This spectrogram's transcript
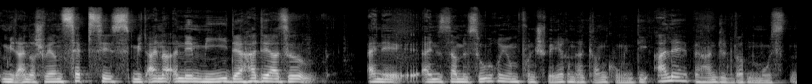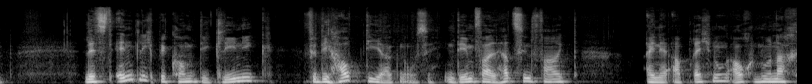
mit einer schweren Sepsis, mit einer Anämie. Der hatte also eine, ein Sammelsurium von schweren Erkrankungen, die alle behandelt werden mussten. Letztendlich bekommt die Klinik für die Hauptdiagnose, in dem Fall Herzinfarkt, eine Abrechnung, auch nur nach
